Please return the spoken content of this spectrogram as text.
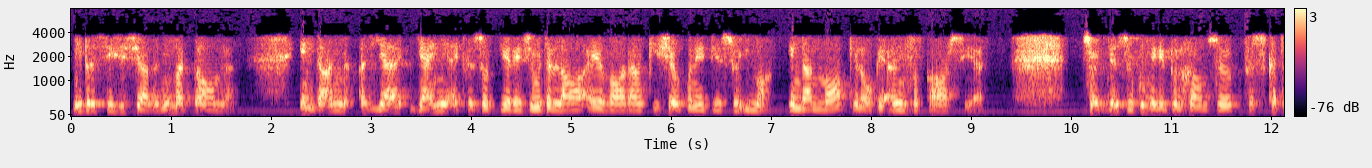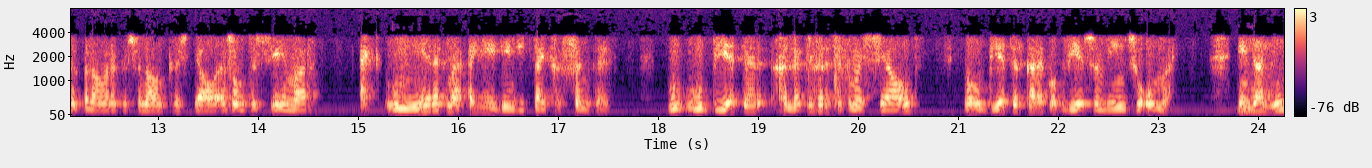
Nie presies dieselfde nie, maar taamlik. En dan as jy jy nie uitgesorteer is met 'n lae eie waarde, dan kies jy ook net weer so iemand en dan maak julle op die ou vir mekaar seer. So dis hoekom hierdie program so verskriklik belangrik is vanaand Christel is om te sê maar ek hoe meer ek my eie identiteit gevind het, hoe hoe beter gelukkiger is ek vir myself, hoe beter kan ek ook wees vir mense om my. En dan nie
